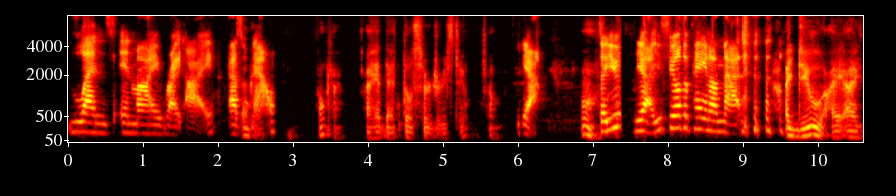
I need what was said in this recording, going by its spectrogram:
lens in my right eye as of Okay. now. Okay. I had that those surgeries too. So Yeah. Hmm. So you yeah, you feel the pain on that. I do. I, I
